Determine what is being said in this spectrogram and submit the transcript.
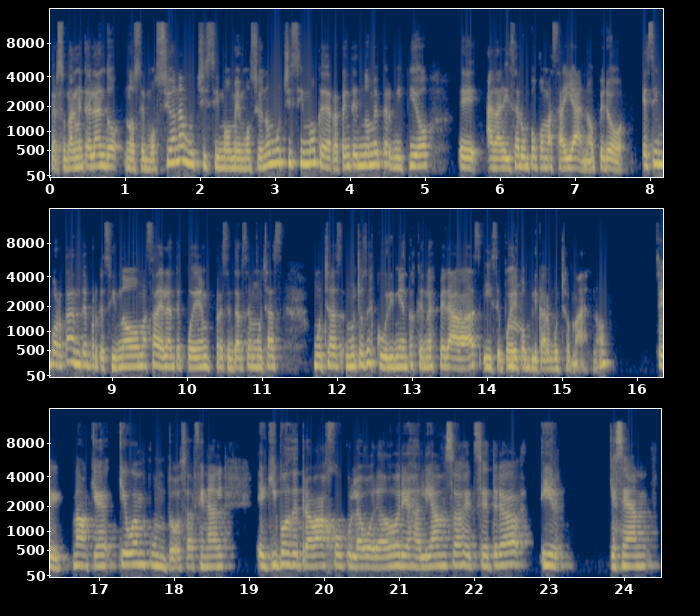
personalmente hablando, nos emociona muchísimo, me emocionó muchísimo que de repente no me permitió eh, analizar un poco más allá, ¿no? Pero es importante porque si no, más adelante pueden presentarse muchas, muchas, muchos descubrimientos que no esperabas y se puede complicar mucho más, ¿no? Sí, no, qué, qué buen punto. O sea, al final, equipos de trabajo, colaboradores, alianzas, etcétera, ir que sean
